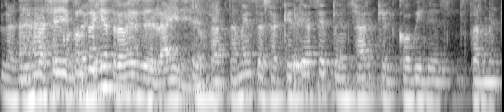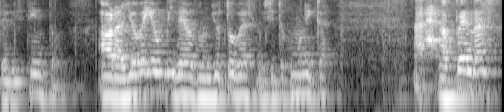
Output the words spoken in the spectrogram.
la gripa Ajá, se contagia a través del aire, ¿no? Exactamente, o sea, ¿qué te hace pensar que el COVID es totalmente distinto? Ahora, yo veía un video de un youtuber, Luisito Comunica, apenas,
